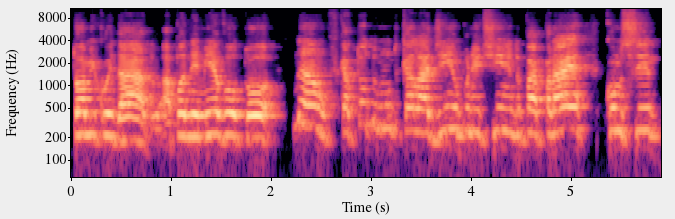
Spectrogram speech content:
tome cuidado, a pandemia voltou. Não, fica todo mundo caladinho, bonitinho, indo para a praia, como se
